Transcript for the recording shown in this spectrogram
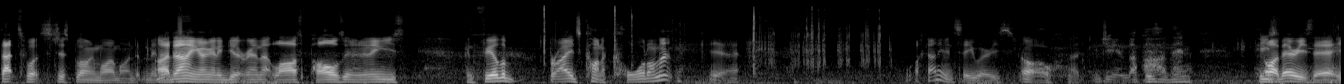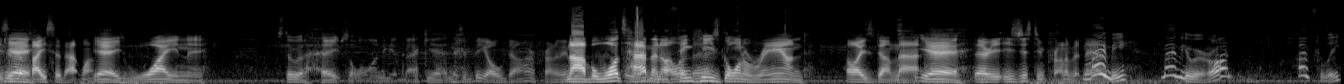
That's what's just blowing my mind at the minute. I don't think I'm going to get around that last poles in. I think he's, I can feel the braid's kind of caught on it. Yeah. I can't even see where he's. Oh, that jammed up hard then. Oh, he's, oh, there he's there. He's at the base of that one. Yeah, he's way in there. Still got heaps of line to get back yet. There's a big old gar in front of him. Nah, but what's happened, I think there. he's gone around. Oh, he's done that. Yeah. There he, he's just in front of it now. Maybe. Maybe we're right. Hopefully.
